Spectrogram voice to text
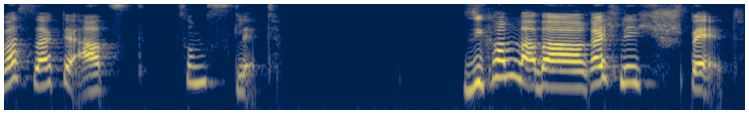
Was sagt der Arzt zum Skelett? Sie kommen aber reichlich spät.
